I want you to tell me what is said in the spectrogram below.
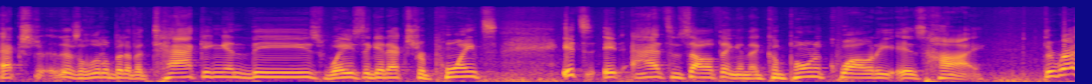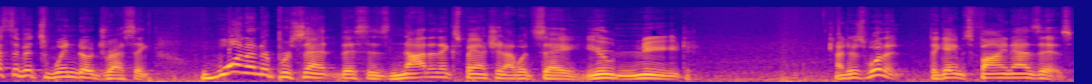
extra, there's a little bit of attacking in these, ways to get extra points. It's, it adds some solid thing and the component quality is high. The rest of it's window dressing. 100% this is not an expansion I would say you need. I just wouldn't. The game's fine as is.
